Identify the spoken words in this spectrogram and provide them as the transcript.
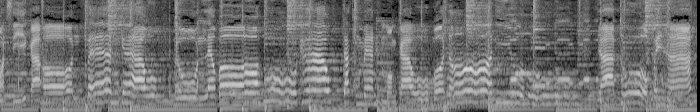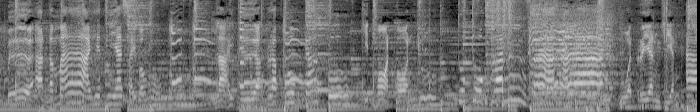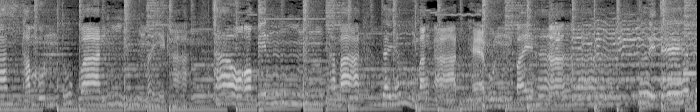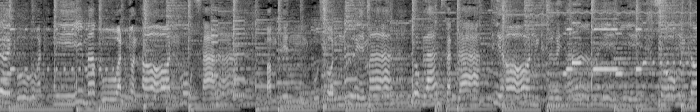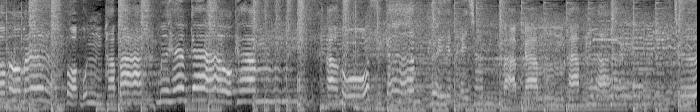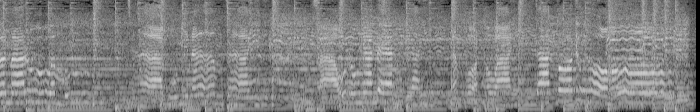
อดสีกาอ่อนแฟนเก่าโดนแล้วบอหูข่าว จักแม่นมองเก่าบ่นอที่อยู่อยากโทรไปหา เบอร์อาตมาเฮ็ดเฮียใส่บ่หูหลายเถื่อปรับทุกกับปูคิดฮอดอ่อนอยู่ ทุกทุกๆพันษา วชเรียนเขียนอ่านทำบุญทุกวันไม่ขาดเช้าออกบินถ้าบาทจะยังบังอาจแผ่บุญไปหา เคยเจ็บเคยปวดหนีมาบวชย้อนอ่อนมุสาบำเพ็ญกุศลเรื่อยมาลบล้างสัจจาที่อ่อนเคยให้ส่งจอมอมา อกบุญพาป่าเมื่อแฮมก้าวคำอาโหสิกรรมเคยเฮ็ดให้ช้ำบาปกรรมอาภัยเชิญมาร่วมบุญ จากผู้มีน้ำใจ สาวโรงงานแดนไกลนำทอดถวายจากกทม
